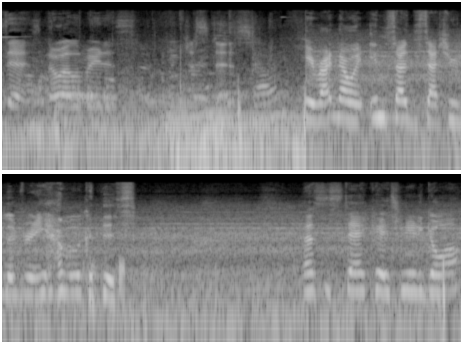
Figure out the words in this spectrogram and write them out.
Stairs, no elevators, just stairs. Okay, right now we're inside the Statue of Liberty. Have a look at this. That's the staircase we need to go up.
